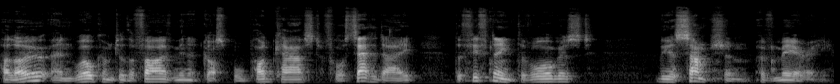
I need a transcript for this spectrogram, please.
Hello, and welcome to the 5 Minute Gospel podcast for Saturday, the 15th of August, the Assumption of Mary.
